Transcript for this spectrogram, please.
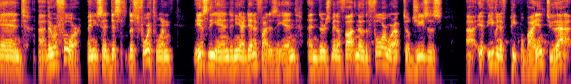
And uh, there were four. And he said this this fourth one is the end and he identified as the end. And there's been a thought no the four were up till jesus uh, even if people buy into that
